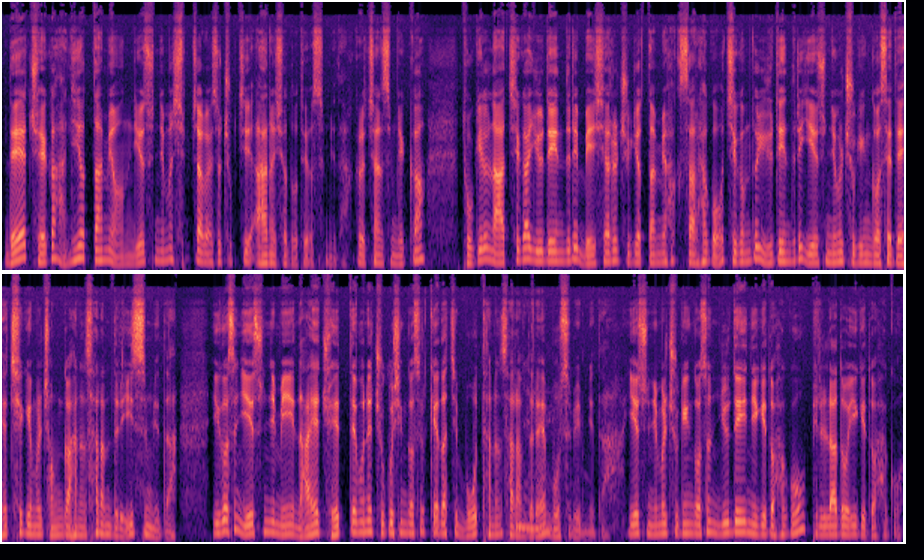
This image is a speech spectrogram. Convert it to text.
내 죄가 아니었다면 예수님은 십자가에서 죽지 않으셔도 되었습니다. 그렇지 않습니까? 독일 나치가 유대인들이 메시아를 죽였다며 학살하고 지금도 유대인들이 예수님을 죽인 것에 대해 책임을 전가하는 사람들이 있습니다. 이것은 예수님이 나의 죄 때문에 죽으신 것을 깨닫지 못하는 사람들의 네. 모습입니다. 예수님을 죽인 것은 유대인이기도 하고 빌라도이기도 하고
